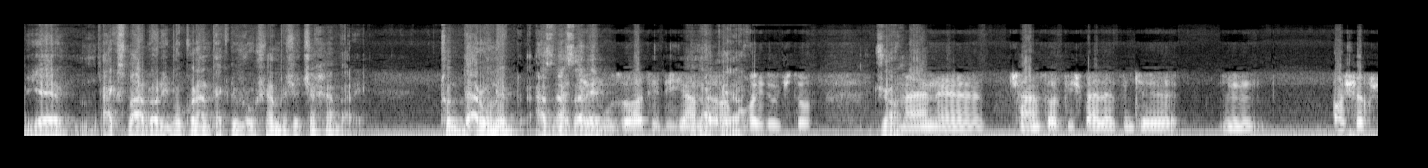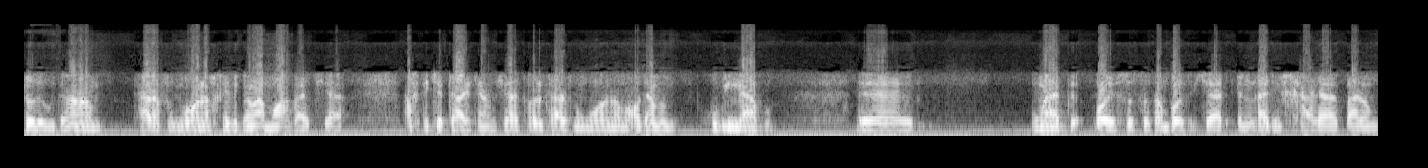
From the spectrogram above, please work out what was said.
یه عکس برداری بکنن تکلیف روشن بشه چه خبره؟ تو درون از نظر موضوعات دیگه هم. دارم آقای دکتر. جان. من چند سال پیش بعد از اینکه این عاشق شده بودم طرف اون خیلی به من محبت کرد. وقتی که ترکم کرد حالا طرف اون آدم خوبی نبود. اومد با احساساتم بازی کرد. انقدر این خلع برام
